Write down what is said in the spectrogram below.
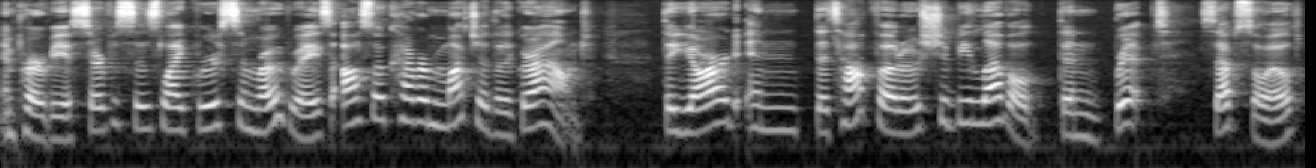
Impervious surfaces like roofs and roadways also cover much of the ground. The yard in the top photo should be leveled, then ripped, subsoiled,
